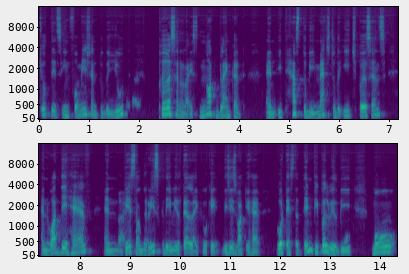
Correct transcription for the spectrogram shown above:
give this information to the youth, personalized, not blanket, and it has to be matched to the each person's and what they have and right. based on the risk they will tell like okay this is what you have. Go test it. Then people will be more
